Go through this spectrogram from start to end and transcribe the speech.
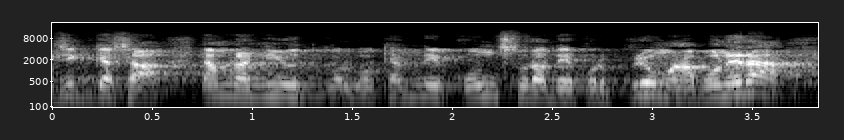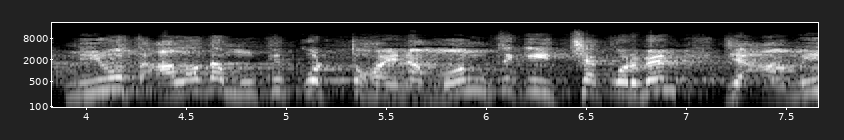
জিজ্ঞাসা আমরা নিয়ত করব কেমনি, কোন সুরা পড়ব? প্রিয় মা বোনেরা, নিয়ত আলাদা মুখে করতে হয় না। মন থেকে ইচ্ছা করবেন যে আমি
